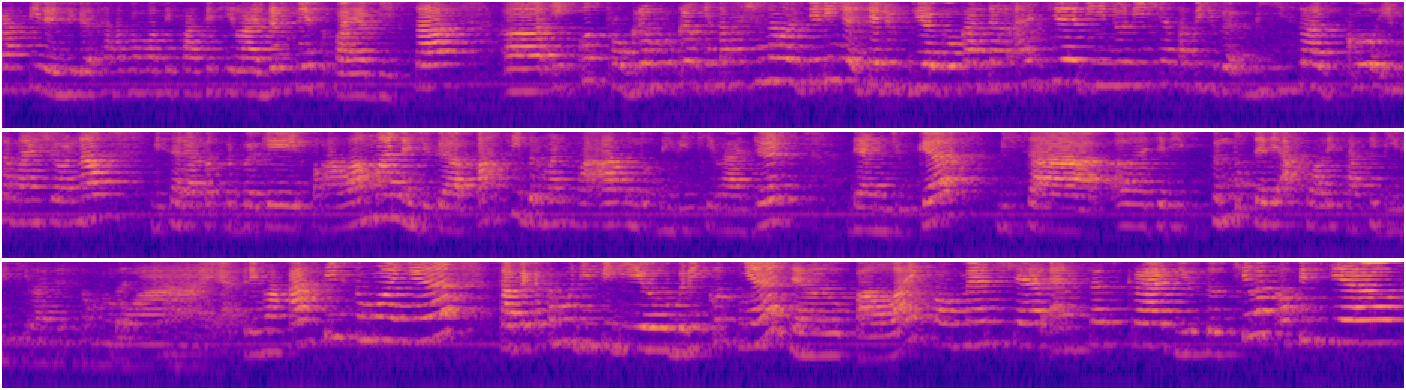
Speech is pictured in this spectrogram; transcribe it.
menginspirasi dan juga sangat memotivasi Ciladers nih supaya bisa uh, ikut program-program internasional. Jadi nggak jadi jago kandang aja di Indonesia tapi juga bisa go internasional bisa dapat berbagai pengalaman dan juga pasti bermanfaat untuk diri Ciladers dan juga bisa uh, jadi bentuk dari aktualisasi diri Ciladers semua. Ya terima kasih semuanya. Sampai ketemu di video berikutnya. Jangan lupa like comment share and subscribe YouTube Cilat Official.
